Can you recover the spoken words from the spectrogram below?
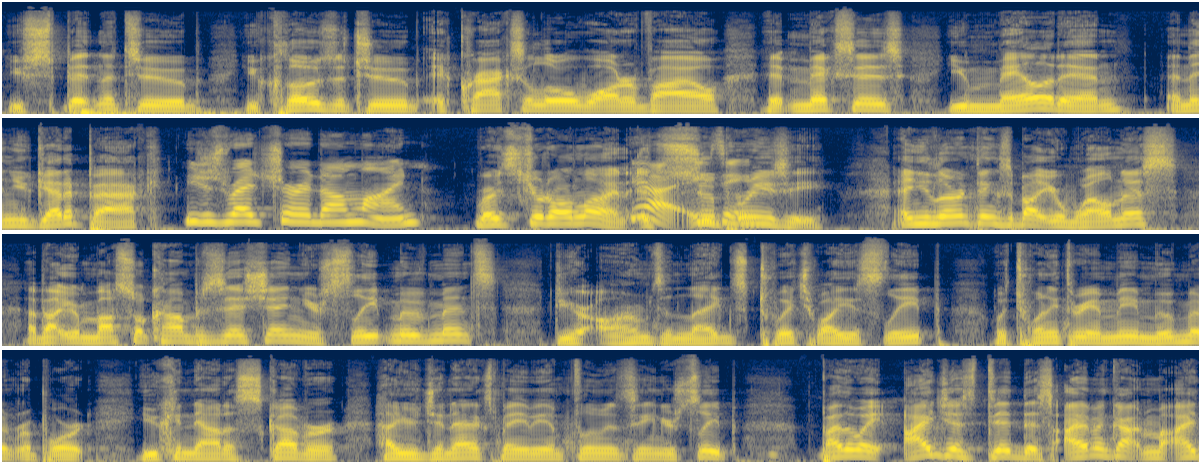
You spit in the tube. You close the tube. It cracks a little water vial. It mixes. You mail it in, and then you get it back. You just register it online. Register it online. Yeah, it's super easy. easy. And you learn things about your wellness, about your muscle composition, your sleep movements. Do your arms and legs twitch while you sleep? With 23andMe Movement Report, you can now discover how your genetics may be influencing your sleep. By the way, I just did this. I haven't gotten my, I,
